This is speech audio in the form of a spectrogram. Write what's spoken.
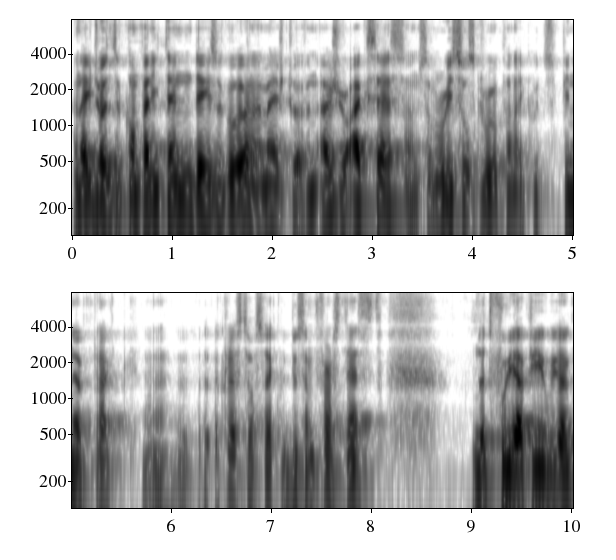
And I joined the company 10 days ago, and I managed to have an Azure access and some resource group, and I could spin up like uh, a cluster so I could do some first tests. Not fully happy, we, are,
